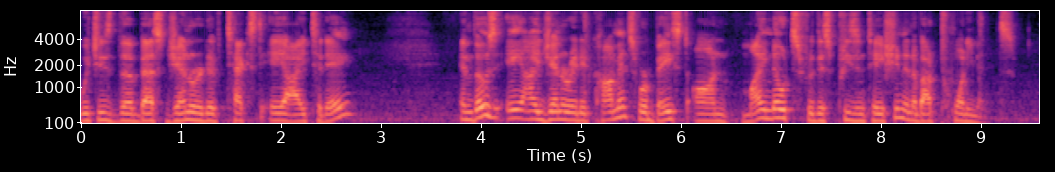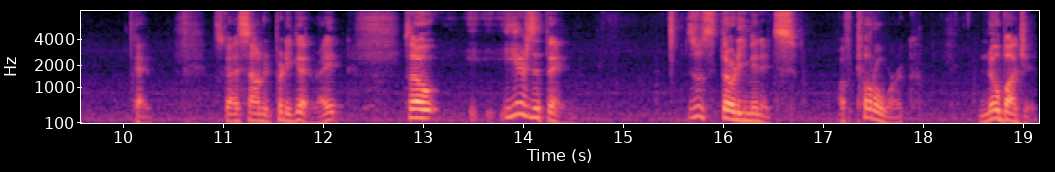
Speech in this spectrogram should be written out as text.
which is the best generative text AI today. And those AI generated comments were based on my notes for this presentation in about 20 minutes. Okay. This guy sounded pretty good, right? So here's the thing. This was 30 minutes of total work, no budget.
